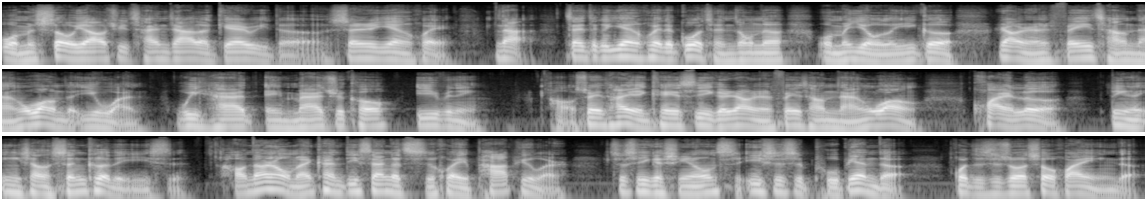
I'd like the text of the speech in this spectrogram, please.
我们受邀去参加了 Gary 的生日宴会。那在这个宴会的过程中呢，我们有了一个让人非常难忘的一晚。We had a magical evening。好，所以它也可以是一个让人非常难忘、快乐。令人印象深刻的意思。好，那让我们来看第三个词汇 popular，这是一个形容词，意思是普遍的，或者是说受欢迎的。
